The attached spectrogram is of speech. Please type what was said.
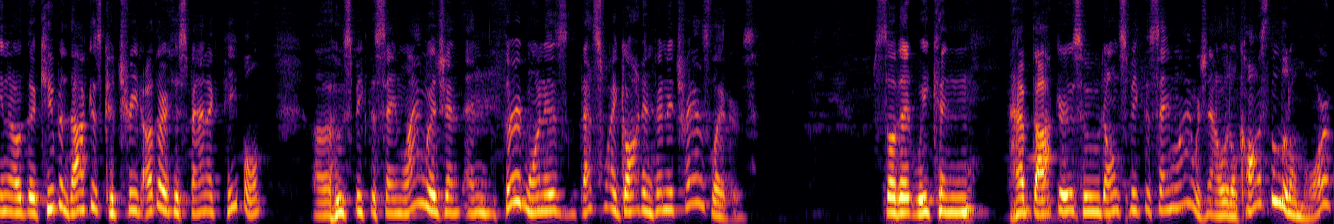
you know, the Cuban doctors could treat other Hispanic people uh, who speak the same language, and and the third one is that's why God invented translators, so that we can have doctors who don't speak the same language. Now, it'll cost a little more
